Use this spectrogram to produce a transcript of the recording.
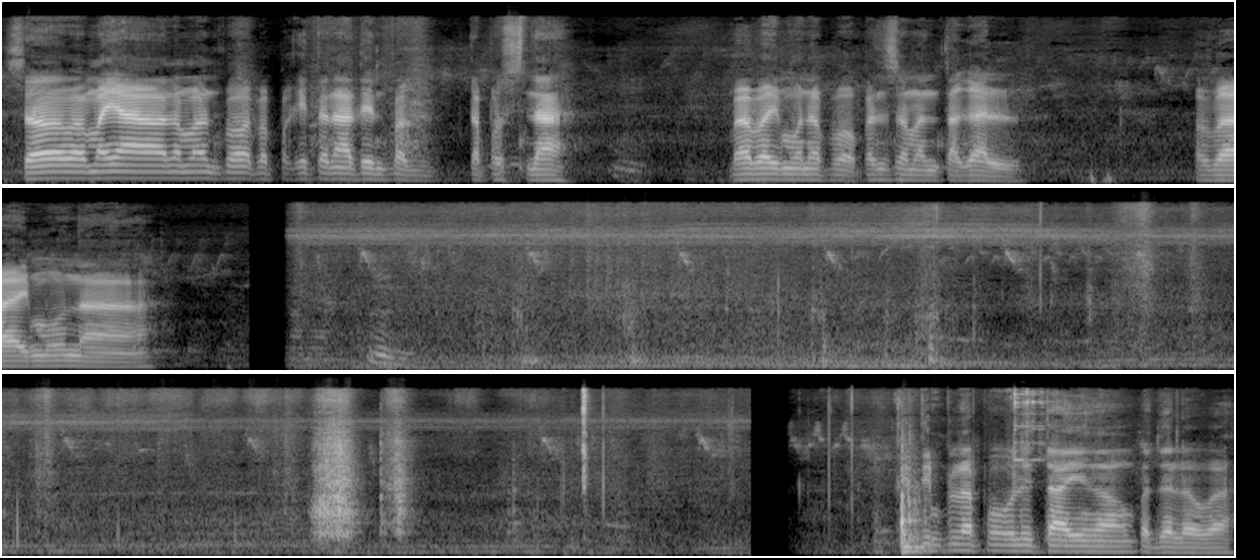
So mamaya naman po papakita natin pag tapos na. Babay muna po pansamantagal. Babay muna. Hmm. Titimpla po ulit tayo ng padalawa.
